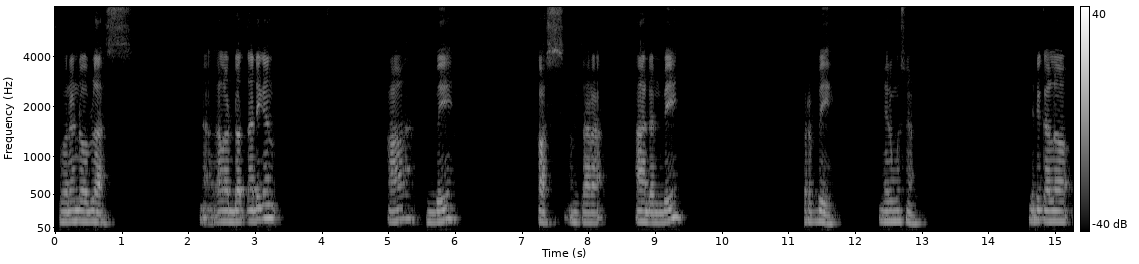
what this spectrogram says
sama 12. Nah, kalau dot tadi kan A, B, cos antara A dan B per B. Ini rumusnya. Jadi kalau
